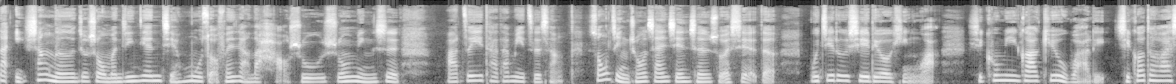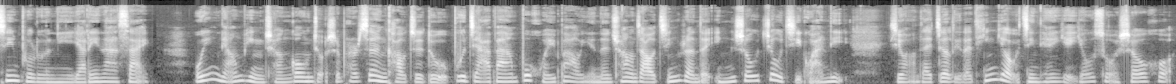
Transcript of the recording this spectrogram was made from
那以上呢，就是我们今天节目所分享的好书，书名是麻子一榻榻米子上松井中山先生所写的《无记录系六行哇西库米瓜 Q 瓦里西高德华辛普鲁尼亚利纳塞》。无印良品成功九十 percent 靠制度，不加班不回报也能创造惊人的营收救急管理。希望在这里的听友今天也有所收获。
